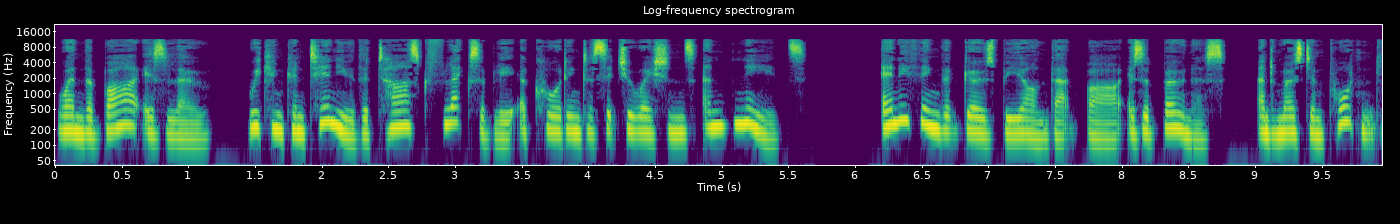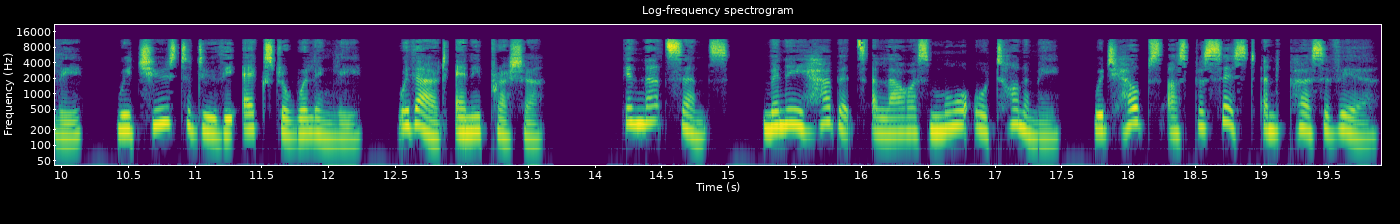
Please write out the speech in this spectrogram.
When the bar is low, we can continue the task flexibly according to situations and needs. Anything that goes beyond that bar is a bonus, and most importantly, we choose to do the extra willingly, without any pressure. In that sense, mini habits allow us more autonomy, which helps us persist and persevere.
